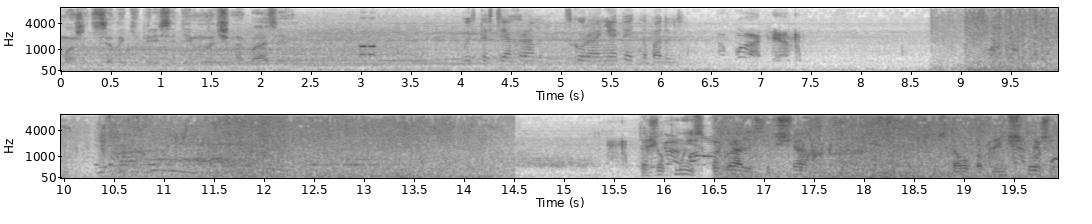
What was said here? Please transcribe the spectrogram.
Может, все-таки пересидим ночь на базе? Выставьте охрану. Скоро они опять нападут. Хватит! Даже б мы испугались их сейчас. С того, как уничтожили.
